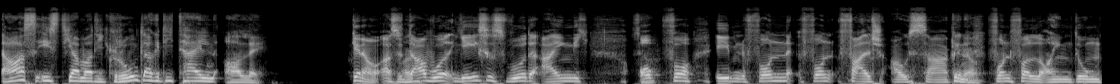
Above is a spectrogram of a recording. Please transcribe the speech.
das ist ja mal die Grundlage, die teilen alle. Genau, also ja. da wurde Jesus wurde eigentlich so. Opfer eben von von Falschaussagen, genau. von Verleumdung,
